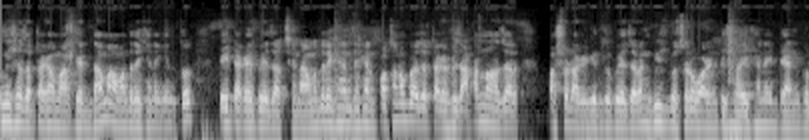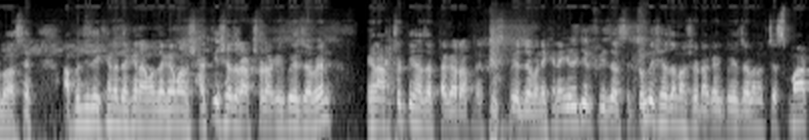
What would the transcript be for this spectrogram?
উনিশ হাজার টাকা মার্কেট দাম। আমাদের এখানে কিন্তু এই টাকায় পেয়ে যাচ্ছে না আমাদের এখানে দেখেন পঁচানব্বই হাজার টাকা ফ্রিজ আটান্ন হাজার পাঁচশো টাকা কিন্তু পেয়ে যাবেন। বিশ বছরের ওয়ারেন্টি সহ এখানে ড্যানগুলো আছে। আপনি যদি এখানে দেখেন, আমাদের এখানে সাঁত্রিশ হাজার আটশো টাকায় পেয়ে যাবেন। এখানে আটষট্টি হাজার টাকার আপনি ফ্রিজ পেয়ে যাবেন। এখানে এলজির ফ্রিজ আছে, চল্লিশ হাজার নশো টাকায় পেয়ে যাবেন হচ্ছে স্মার্ট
